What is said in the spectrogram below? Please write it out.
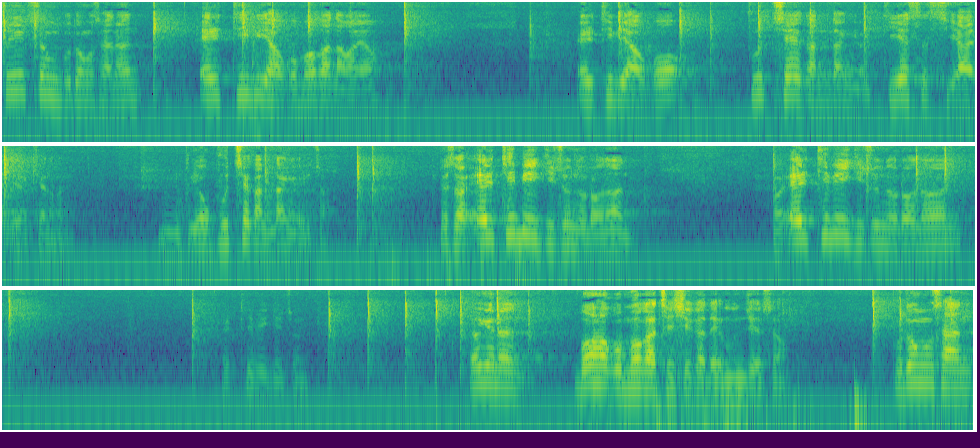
수익성 부동산은 LTV하고 뭐가 나와요? LTV하고 부채 감당률 DSCR 이렇게 나와요. 음, 이 부채 감당률이죠. 그래서 LTV 기준으로는 LTV 기준으로는 LTV 기준 여기는 뭐하고 뭐가 제시가 돼요 문제에서 부동산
